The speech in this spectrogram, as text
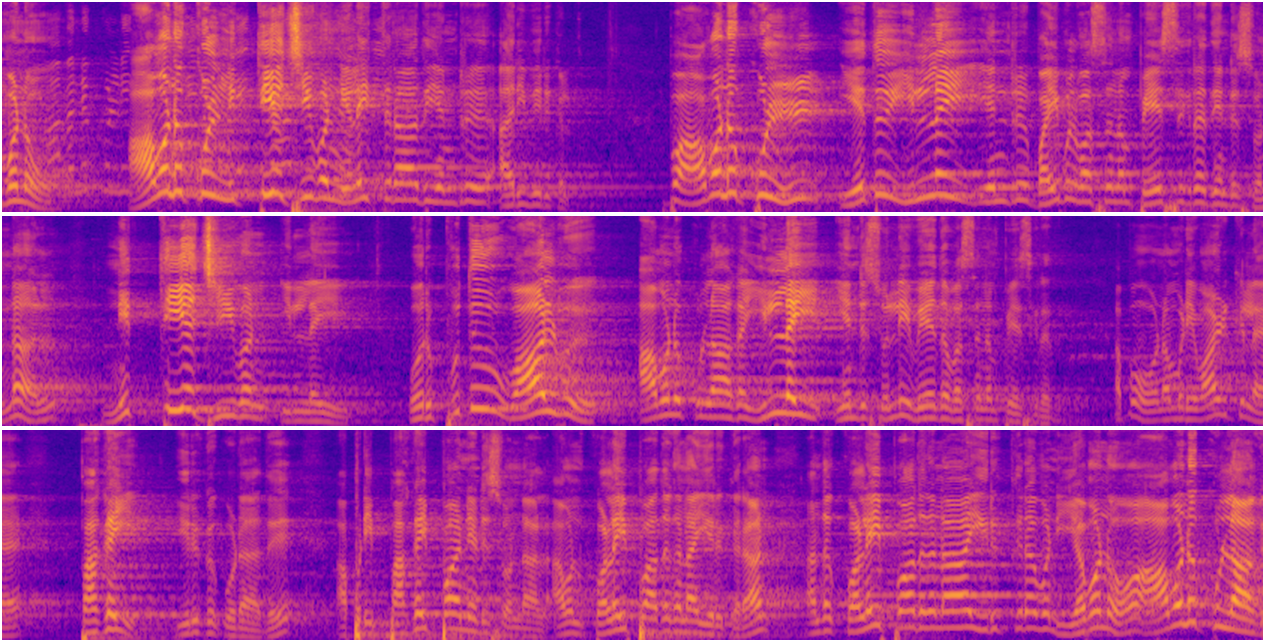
எவனோ அவனுக்குள் நித்திய ஜீவன் நிலைத்திராது என்று அறிவீர்கள். இப்போ அவனுக்குள் எது இல்லை என்று பைபிள் வசனம் பேசுகிறது என்று சொன்னால் நித்திய ஜீவன் இல்லை. ஒரு புது வாழ்வு அவனுக்குள்ளாக இல்லை என்று சொல்லி வேத வசனம் பேசுகிறது. அப்போ நம்முடைய வாழ்க்கையில பகை இருக்கக்கூடாது. அப்படி பகைப்பான் என்று சொன்னால் அவன் கொலைப்பாதகனாய் இருக்கிறான். அந்த கொலைப்பாதகனாய் இருக்கிறவன் எவனோ அவனுக்குள்ளாக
